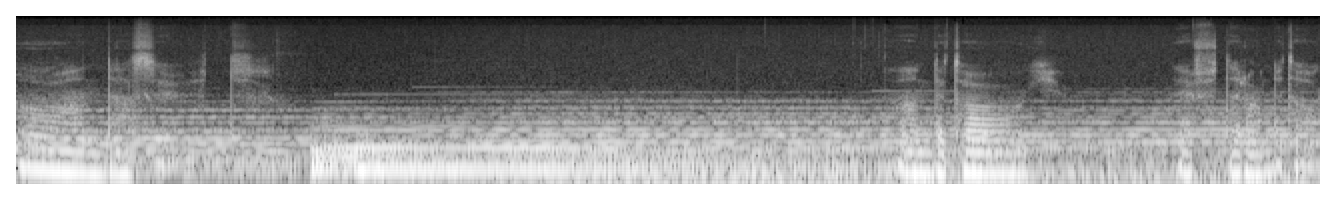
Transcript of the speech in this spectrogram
Och andas ut. Andetag efter andetag.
